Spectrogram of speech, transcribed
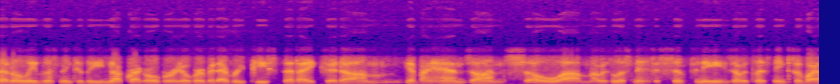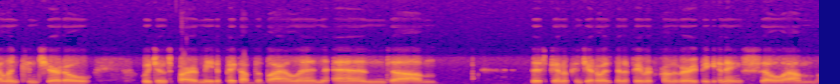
not only listening to the Nutcracker over and over, but every piece that I could um, get my hands on. So um, I was listening to symphonies. I was listening to the violin concerto, which inspired me to pick up the violin. And um, this piano concerto has been a favorite from the very beginning. So um,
